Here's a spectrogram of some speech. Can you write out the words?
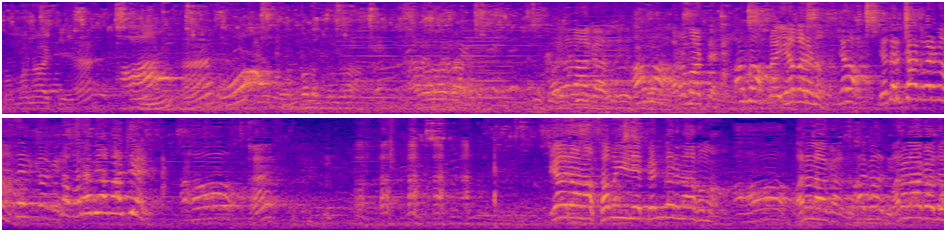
பொம்மனாட்டி, ஆ? வரலாகாது. வரமாட்டேன். நான் ஏன் வரணும்? எதற்காக வரணும்? நான் வரவே மாட்டேன்? ஏறான சபையிலே பெண்கள் ஆகுமா வரலாகாது. வரலாகாது.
